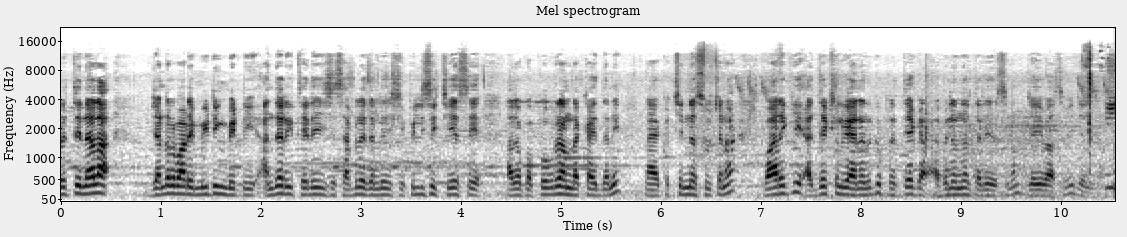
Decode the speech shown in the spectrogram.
ప్రతి నెల జనరల్ బాడీ మీటింగ్ పెట్టి అందరికీ తెలియజేసి సభ్యులు తెలియజేసి పిలిచి చేస్తే అదొక ప్రోగ్రాం లెక్క అయిద్దని నా యొక్క చిన్న సూచన. వారికి అధ్యక్షులుగా అయినందుకు ప్రత్యేక అభినందన తెలియజేస్తున్నాం. జయవాసవి వాసవి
